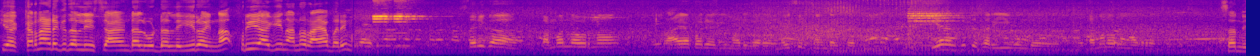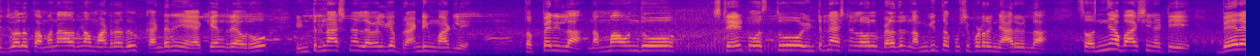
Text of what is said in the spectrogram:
ಕೆ- ಕರ್ನಾಟಕದಲ್ಲಿ ಸ್ಯಾಂಡಲ್ವುಡ್ಡಲ್ಲಿ ಹೀರೋಯಿನ್ನ ಫ್ರೀಯಾಗಿ ನಾನು ರಾಯಭಾರಿ ಸರ್ ಈಗ ತಮ್ಮನ್ನವ್ರನ್ನ ರಾಯಭಾರಿಯಾಗಿ ಮಾಡಿದ್ದಾರೆ ಮೈಸೂರು ಸ್ಯಾಂಡಲ್ ಏನಂತಿತ್ತು ಸರ್ ಈ ಒಂದು ತಮ್ಮನವ್ರನ್ನ ಮಾಡಿರೋದು ಸರ್ ನಿಜವಾಗ್ಲೂ ತಮನ ಅವ್ರನ್ನ ಮಾಡಿರೋದು ಖಂಡನೀಯ. ಯಾಕೆಂದರೆ ಅವರು ಇಂಟರ್ನ್ಯಾಷನಲ್ ಲೆವೆಲ್ಗೆ ಬ್ರ್ಯಾಂಡಿಂಗ್ ಮಾಡಲಿ. ತಪ್ಪೇನಿಲ್ಲ. ನಮ್ಮ ಒಂದು ಸ್ಟೇಟ್ ವಸ್ತು ಇಂಟರ್ನ್ಯಾಷನಲ್ ಲೆವೆಲ್ ಬೆಳೆದ್ರೆ ನಮಗಿಂತ ಖುಷಿ ಪಡೋರು ಯಾರೂ ಇಲ್ಲ. ಸೊ, ಅನ್ಯ ಭಾಷೆ ನಟಿ, ಬೇರೆ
